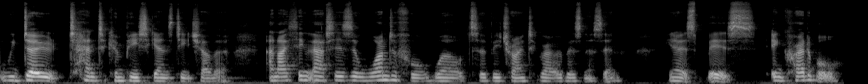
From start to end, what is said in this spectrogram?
we don't tend to compete against each other. And I think that is a wonderful world to be trying to grow a business in. You know, it's it's incredible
